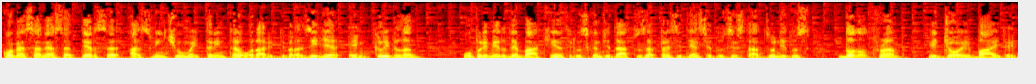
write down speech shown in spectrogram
Começa nesta terça, às 21h30, horário de Brasília, em Cleveland, o primeiro debate entre os candidatos à presidência dos Estados Unidos, Donald Trump e Joe Biden.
